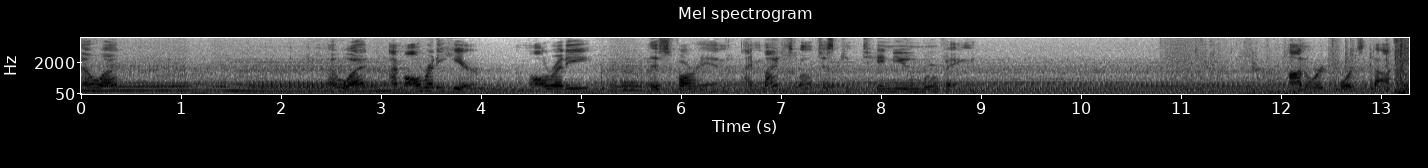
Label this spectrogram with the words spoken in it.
know what? You know what? I'm already here. I'm already this far in. I might as well just continue moving onward towards the doctor.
